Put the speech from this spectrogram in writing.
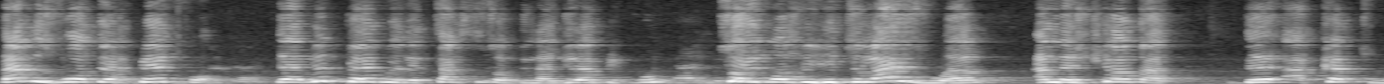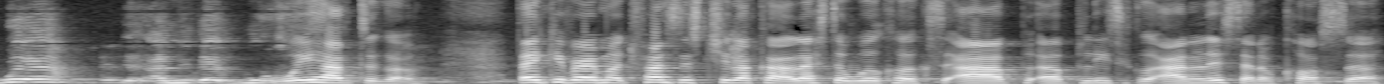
That is what they are paid for. They are being paid with the taxes of the Nigerian people. So it must be utilized well and ensure that they are kept where they are needed most. We have to go. Thank you very much, Francis Chilaka, Alesta Wilcox, our uh, political analyst, and of course, uh,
